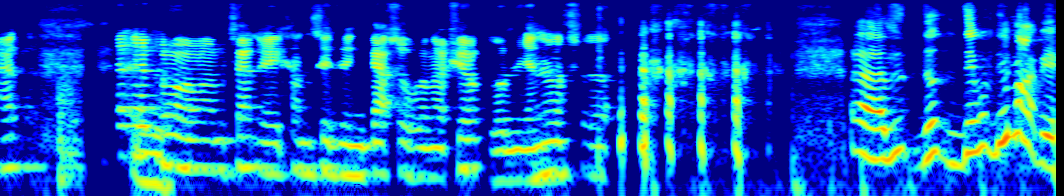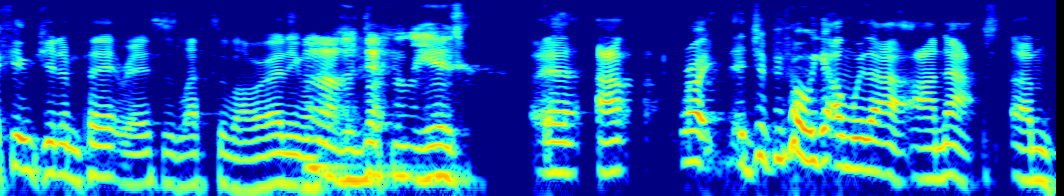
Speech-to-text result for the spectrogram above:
at, at the moment, I'm technically considering gas on a shotgun, you know, so. Uh, th- there, there might be a few gin and pate races left tomorrow, anyway. Well, there definitely is. Uh, uh, right, uh, just before we get on with our, our naps, um,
